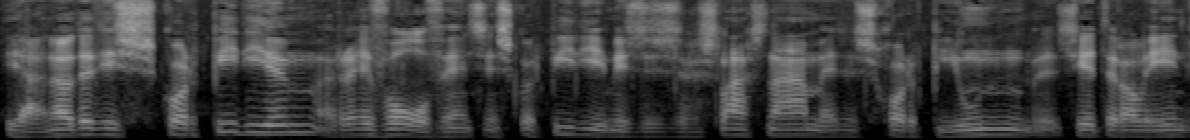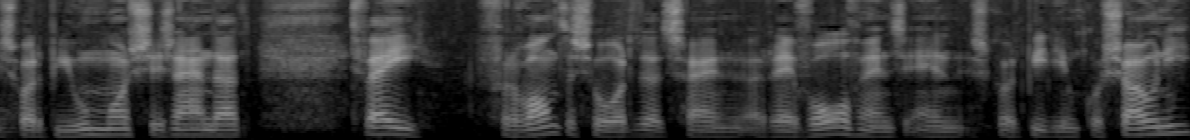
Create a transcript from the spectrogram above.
Ja, nou dat is Scorpidium revolvens. En Scorpidium is dus een geslachtsnaam, een schorpioen zit er al in. Schorpioenmossen zijn dat. Twee verwante soorten. Dat zijn revolvens en Scorpidium corsoni.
